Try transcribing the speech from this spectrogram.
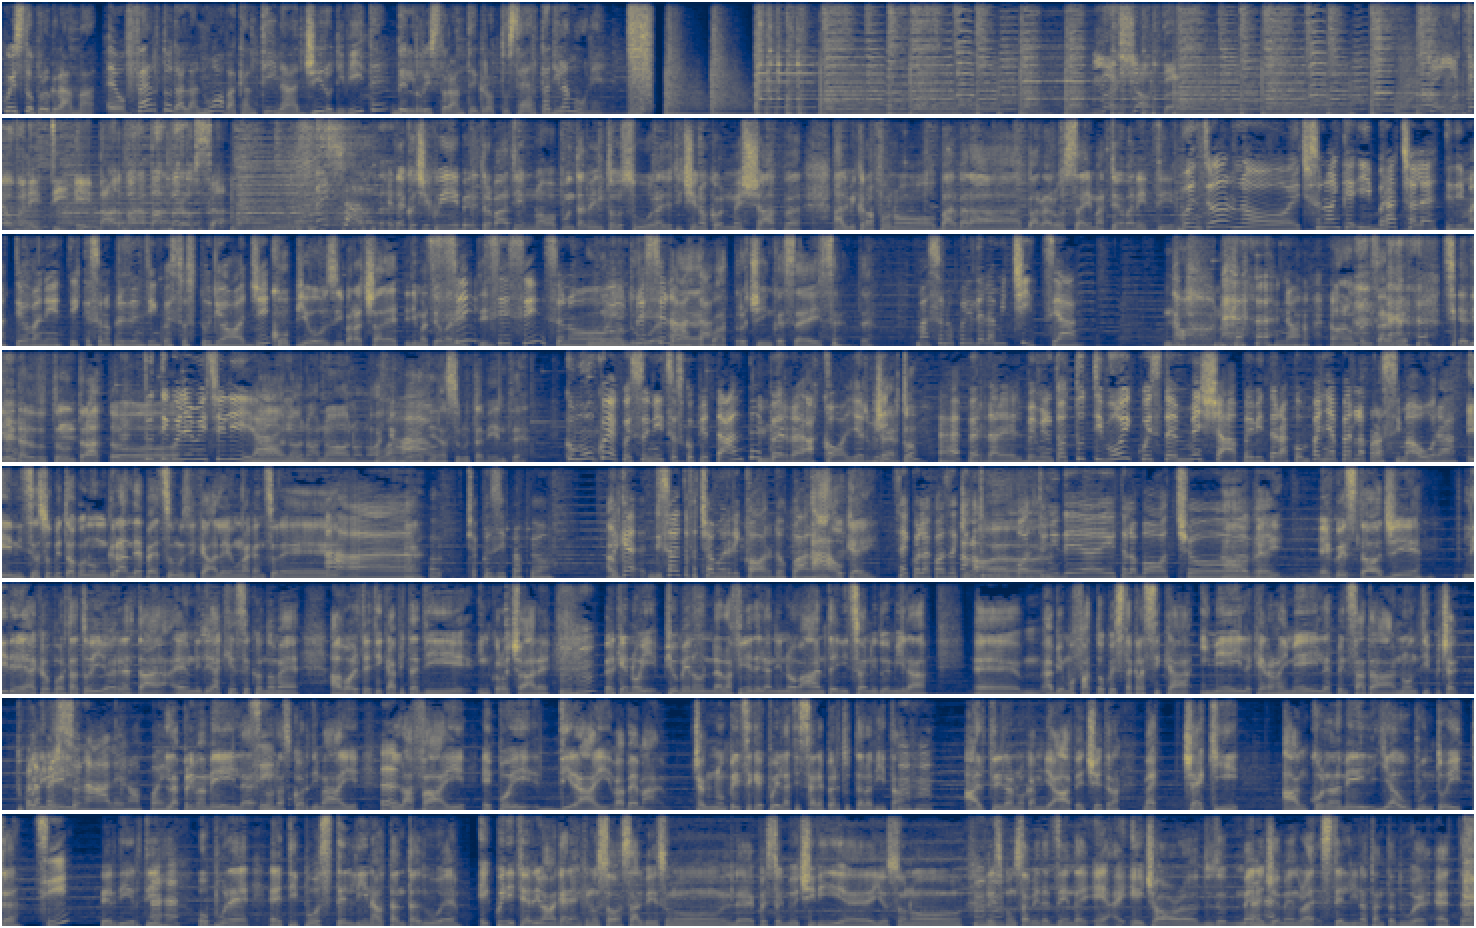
Questo programma è offerto dalla nuova cantina Giro di Vite del ristorante Grotto Serta di Lamone. Mashup con Matteo Vanetti e Barbara Barbarossa. Ed eccoci qui, ben ritrovati in un nuovo appuntamento su Radio Ticino con Meshup. Al microfono Barbara Barbarossa e Matteo Vanetti. Buongiorno, e ci sono anche i braccialetti di Matteo Vanetti che sono presenti in questo studio oggi. Copiosi braccialetti di Matteo Vanetti. Sì, sì, sì, sono 1, 2, impressionata. 3, 4, 5, 6, 7. Ma sono quelli dell'amicizia? No, no, no. no, non pensare che sia diventato tutto in un tratto. Tutti quegli amici lì No, hai? no, no, no, no, no, Wow. figurati, assolutamente. Comunque questo inizio scoppiettante Mm. per accogliervi, Certo. eh, per dare il benvenuto a tutti voi, questo è Meshup e vi terrà compagnia per la prossima ora. E inizia subito con un grande pezzo musicale, una canzone. Ah, eh. cioè così proprio. Perché di solito facciamo il ricordo qua, no? Ah, ok. Sai quella cosa che no, tu eh. porti un'idea e io te la boccio. Ah, ok. E quest'oggi l'idea che ho portato io in realtà è un'idea che secondo me a volte ti capita di incrociare. mhm. Perché noi più o meno alla fine degli anni 90, inizio anni 2000, ehm, abbiamo fatto questa classica email che era una email pensata non tipo... Cioè, tu Quella personale, no? Poi. La prima mail Sì. non la scordi mai, Eh? la fai e poi dirai, vabbè, ma cioè, non pensi che quella ti sarà per tutta la vita? Mhm. altri l'hanno cambiata, eccetera. Ma c'è chi ha ancora la mail yahoo.it Sì? Per dirti, Ah. oppure è tipo Stellina82 e quindi ti arriva magari anche, non so, salve, sono il- questo è il mio CV, eh, io sono Mhm. responsabile d'azienda e HR management Stellina82 at eh,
